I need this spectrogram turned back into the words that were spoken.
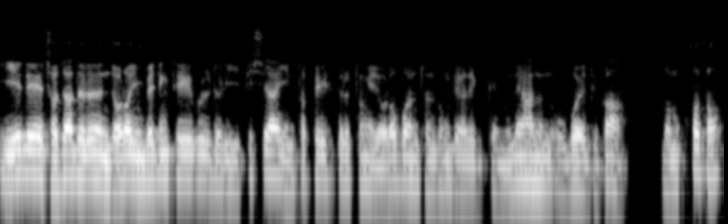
이에 대해 저자들은 여러 임베딩 테이블들이 PCI 인터페이스를 통해 여러 번 전송돼야 되기 때문에 하는 오버헤드가 너무 커서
